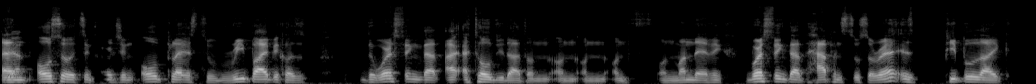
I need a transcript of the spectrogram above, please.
And Yeah. also, it's encouraging old players to rebuy because the worst thing that I, I told you that on on on on on Monday, I think the worst thing that happens to Sorare is people like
